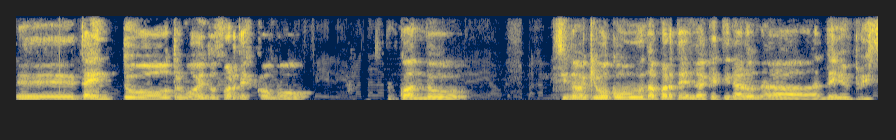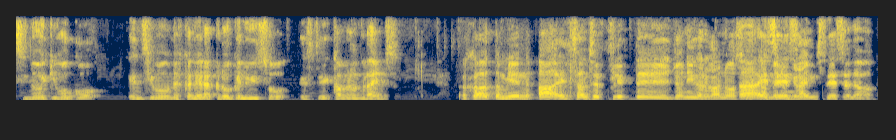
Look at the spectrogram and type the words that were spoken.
Eh, también tuvo otros momentos fuertes como cuando, si no me equivoco, hubo una parte en la que tiraron a Damien Priest, si no me equivoco, encima de una escalera, creo que lo hizo este Cameron Grimes. Ajá, también. Ah, el Sunset Flip de Johnny Gargano hacia Cameron Grimes. de ese lado.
